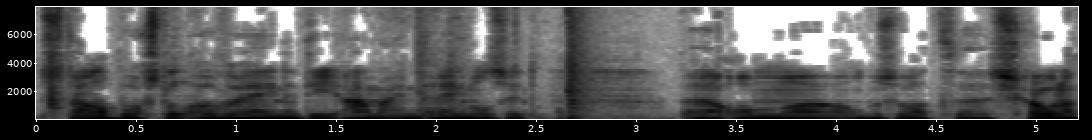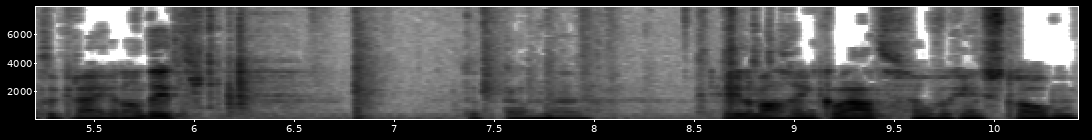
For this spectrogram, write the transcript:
staalborstel overheen die aan mijn dremel zit. eh, om, eh, om ze wat schoner te krijgen dan dit. Dat kan helemaal geen kwaad. Ze geen stroom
